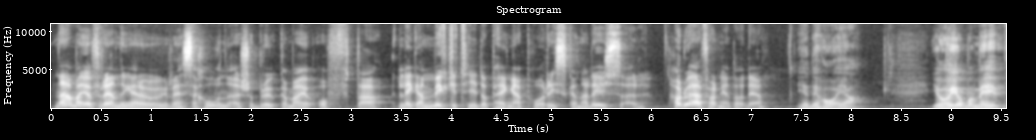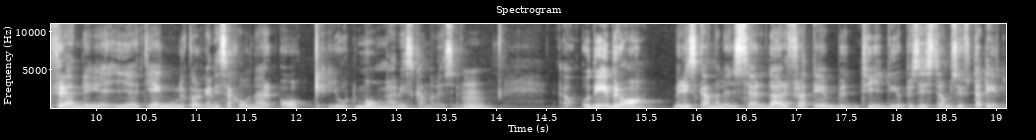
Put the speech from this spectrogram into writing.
när man gör förändringar i organisationer så brukar man ju ofta lägga mycket tid och pengar på riskanalyser. Har du erfarenhet av det? Ja, det har jag. Jag har jobbat med förändring i ett gäng olika organisationer och gjort många riskanalyser. Mm. Och det är bra med riskanalyser därför att det betyder ju precis det de syftar till.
